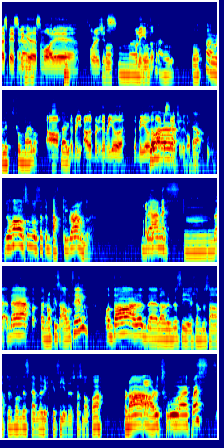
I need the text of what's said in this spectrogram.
der spesifikke eh, det som var i Origins. båten, og lignende. Båten, er jo, litt for meg, da. Ja, det er- det blir, ja, det blir, det blir jo det. Det blir jo det nærmeste egentlig det kommer. Ja. Du har også noe som heter Battleground. Det er nesten Det, det unlockes av og til. Og da er det det der du sier som du sa, at du får bestemme hvilken side du skal stå på. For da Ja. har du to eh, Quest,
